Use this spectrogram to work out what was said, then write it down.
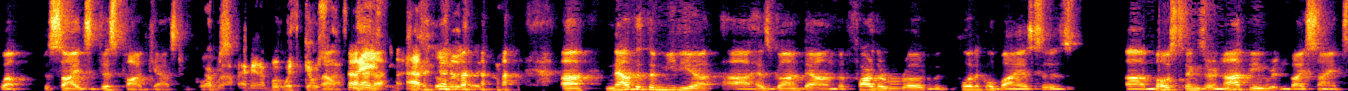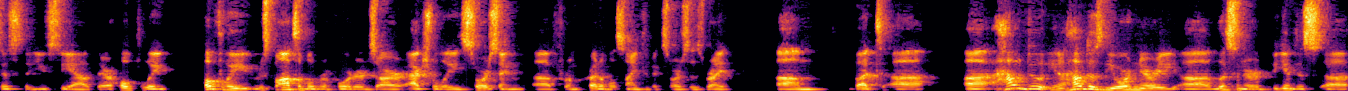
Well, besides this podcast, of course. Oh, well, I mean, but with goes without Absolutely. uh, now that the media uh, has gone down the farther road with political biases, uh, most things are not being written by scientists that you see out there. Hopefully, hopefully, responsible reporters are actually sourcing uh, from credible scientific sources, right? Um, but uh, uh, how do you know? How does the ordinary listener begin to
